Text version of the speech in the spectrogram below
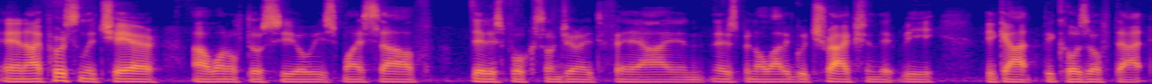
And I personally chair uh, one of those COEs myself that is focused on generative AI, and there's been a lot of good traction that we, we got because of that.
